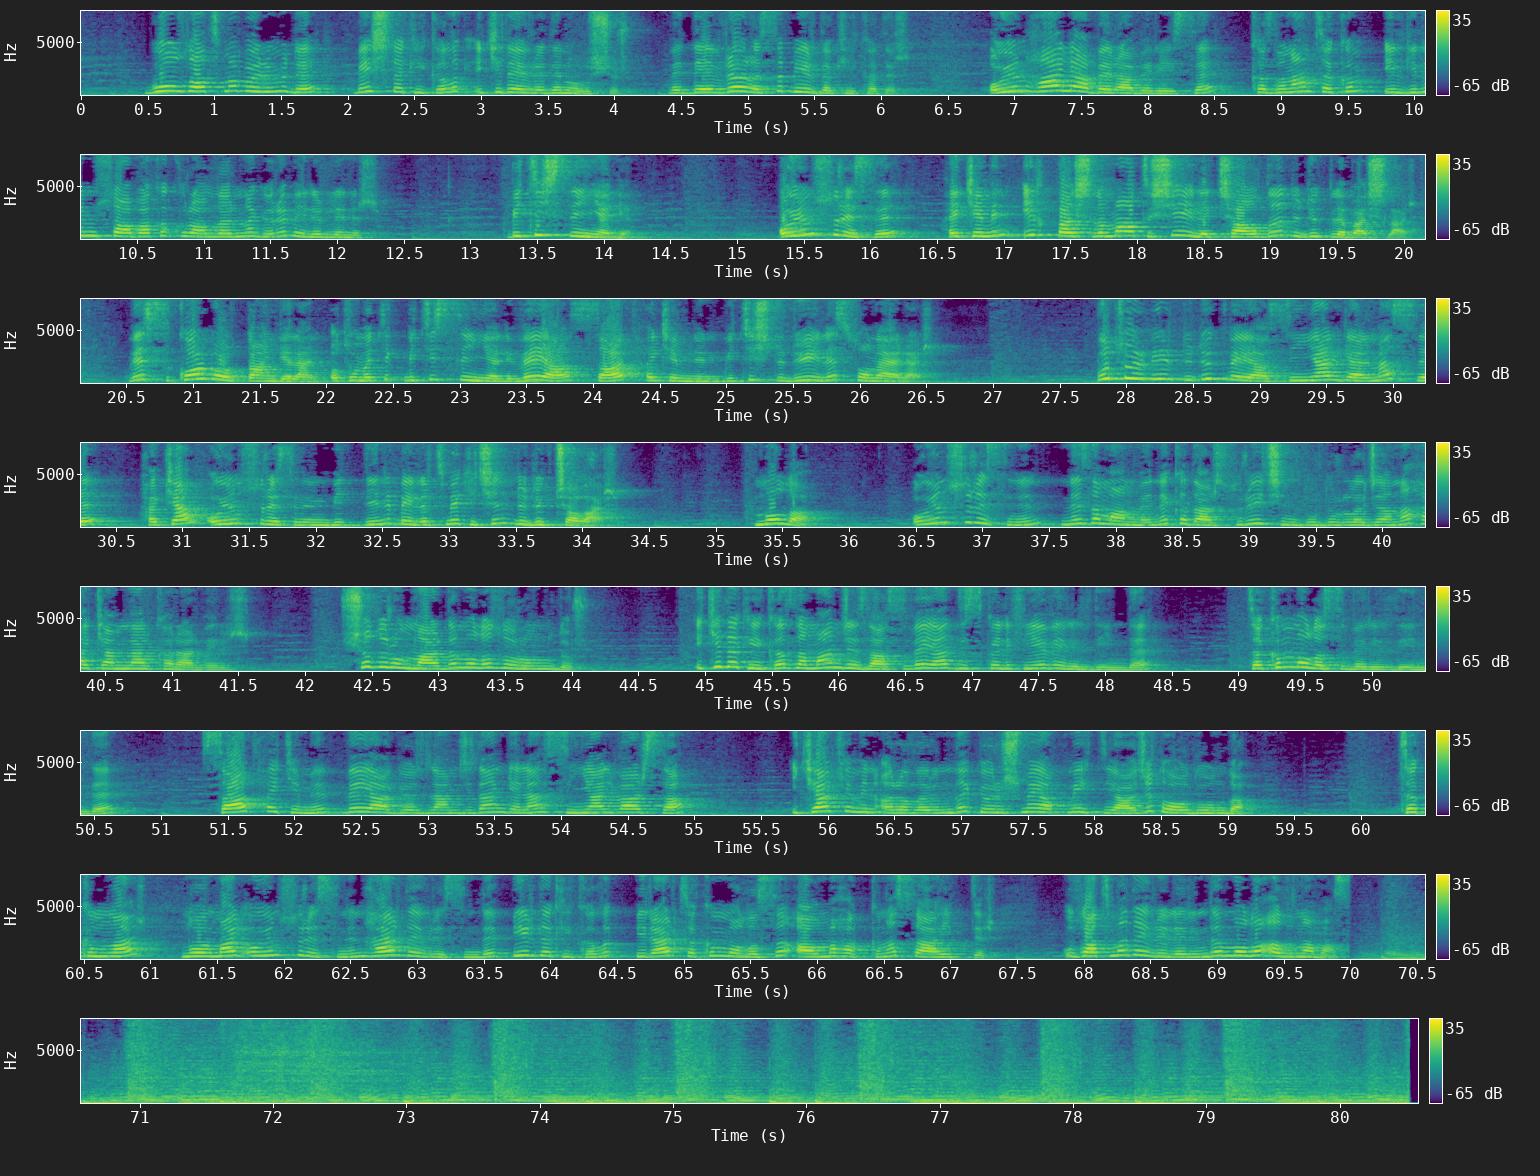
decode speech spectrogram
Bu uzatma bölümü de 5 dakikalık 2 devreden oluşur ve devre arası 1 dakikadır. Oyun hala berabere ise kazanan takım ilgili müsabaka kurallarına göre belirlenir. Bitiş sinyali Oyun süresi hakemin ilk başlama atışı ile çaldığı düdükle başlar ve skorboarddan gelen otomatik bitiş sinyali veya saat hakeminin bitiş düdüğü ile sona erer. Bu tür bir düdük veya sinyal gelmezse hakem oyun süresinin bittiğini belirtmek için düdük çalar. Mola Oyun süresinin ne zaman ve ne kadar süre için durdurulacağına hakemler karar verir. Şu durumlarda mola zorunludur. 2 dakika zaman cezası veya diskalifiye verildiğinde, takım molası verildiğinde, saat hakemi veya gözlemciden gelen sinyal varsa, iki hakemin aralarında görüşme yapma ihtiyacı doğduğunda. Takımlar normal oyun süresinin her devresinde 1 dakikalık birer takım molası alma hakkına sahiptir. Uzatma devrelerinde mola alınamaz.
